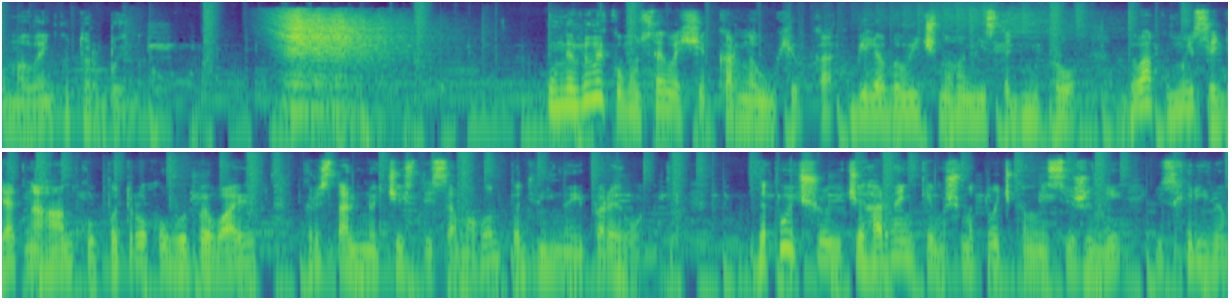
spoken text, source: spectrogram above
у маленьку торбинку. У невеликому селищі Карнаухівка біля величного міста Дніпро два куми сидять на ганку, потроху випивають кристально чистий самогон подвійної перегонки. Закочуючи гарненьким шматочками свіжини із хріном,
